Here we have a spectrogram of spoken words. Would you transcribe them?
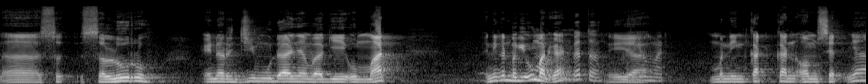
eh, se- seluruh energi mudanya bagi umat ini kan bagi umat kan betul Iya. bagi umat. Meningkatkan omsetnya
